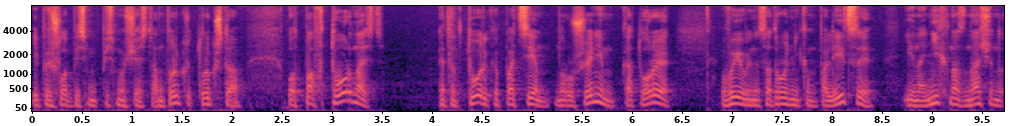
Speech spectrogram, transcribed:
и пришло письмо, письмо счастья, там только, только штраф. Вот повторность – это только по тем нарушениям, которые выявлены сотрудником полиции, и на них назначен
